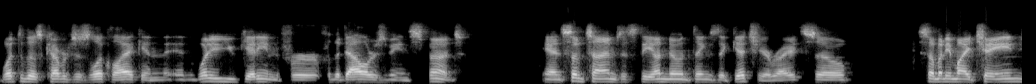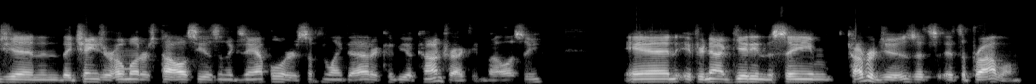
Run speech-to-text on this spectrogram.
what do those coverages look like and, and what are you getting for, for the dollars being spent? And sometimes it's the unknown things that get you, right? So somebody might change and they change their homeowner's policy as an example or something like that. Or it could be a contracting policy. And if you're not getting the same coverages, it's it's a problem.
